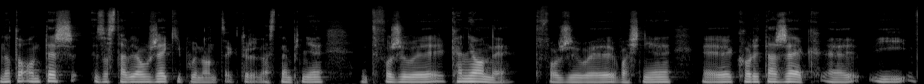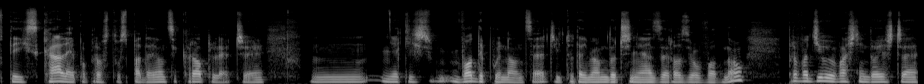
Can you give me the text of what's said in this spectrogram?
no to on też zostawiał rzeki płynące, które następnie tworzyły kaniony, tworzyły właśnie e, koryta rzek e, i w tej skale po prostu spadające krople, czy mm, jakieś wody płynące, czyli tutaj mam do czynienia z erozją wodną, prowadziły właśnie do jeszcze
